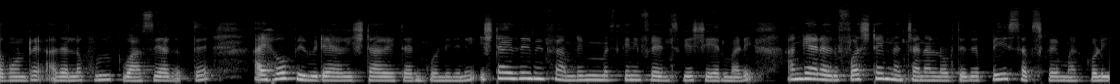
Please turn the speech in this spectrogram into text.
ತೊಗೊಂಡ್ರೆ ಅದೆಲ್ಲ ಫುಲ್ ವಾಸಿ ಆಗುತ್ತೆ. ಐ ಹೋಪ್ ಈ ವಿಡಿಯೋ ಇಷ್ಟ ಆಗೈತೆ ಅಂದ್ಕೊಂಡಿದ್ದೀನಿ ಇಷ್ಟ ಆಗಿದ್ರೆ ನಿಮ್ಮ ಫ್ಯಾಮಿಲಿ ಮೆಂಬರ್ಸ್ಗೆ ನಿಮ್ಮ ಫ್ರೆಂಡ್ಸ್ಗೆ ಶೇರ್ ಮಾಡಿ. ಹಂಗೆ ಯಾರಾದರೂ ಫಸ್ಟ್ ಟೈಮ್ ನನ್ನ ಚಾನಲ್ ನೋಡ್ತಿದ್ರೆ ಪ್ಲೀಸ್ ಸಬ್ಸ್ಕ್ರೈಬ್ ಮಾಡ್ಕೊಳ್ಳಿ.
